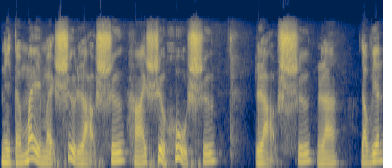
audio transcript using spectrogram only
你的妹妹是老师还是护士？老师 là giáo viên,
